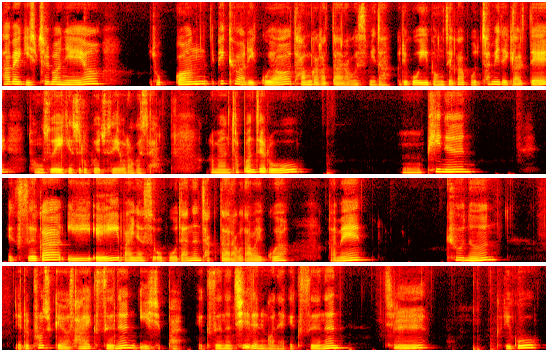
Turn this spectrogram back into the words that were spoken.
427번이에요. 조건 PQR이 있고요. 다음과 같다라고 했습니다. 그리고 이 명제가 뭐 참이 되게 할 때 정수 A 개수를 구해주세요 라고 했어요. 그러면 첫 번째로 어, P는 X가 2A-5보다는 작다라고 나와 있고요. 그 다음에 Q는 얘를 풀어줄게요. 4X는 28, X는 7이 되는 거네. X는 7, 그리고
